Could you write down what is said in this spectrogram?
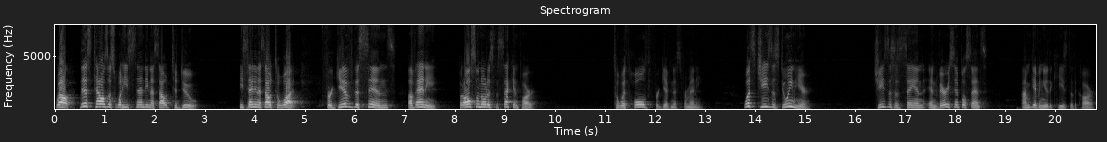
Well, this tells us what he's sending us out to do. He's sending us out to what? Forgive the sins of any. But also notice the second part to withhold forgiveness from any. What's Jesus doing here? Jesus is saying, in very simple sense, I'm giving you the keys to the car.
